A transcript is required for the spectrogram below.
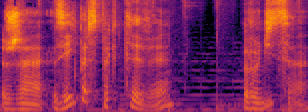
że z jej perspektywy rodzice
